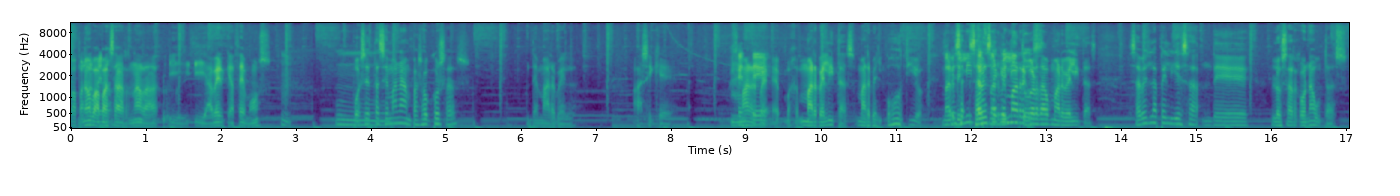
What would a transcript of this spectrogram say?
Va no va a menos. pasar nada, y, y a ver qué hacemos, Hmm. pues esta Mm, semana han pasado cosas de Marvel. Así que... Gente- Marvel- eh, Marvelitas, Marvel. Oh, tío. ¿Sabes, Marvelitas, ¿sabes a qué me ha recordado Marvelitas? ¿Sabes la peli esa de los argonautas?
